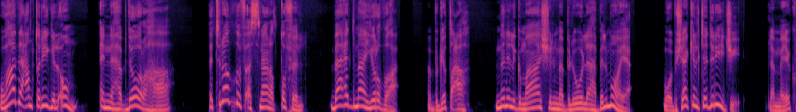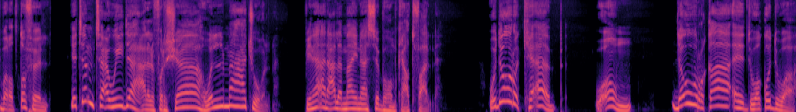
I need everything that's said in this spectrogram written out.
وهذا عن طريق الأم إنها بدورها تنظف أسنان الطفل بعد ما يرضع بقطعة من القماش المبلولة بالموية. وبشكل تدريجي لما يكبر الطفل يتم تعويده على الفرشاة والمعجون بناء على ما يناسبهم كأطفال. ودورك كأب وأم دور قائد وقدوة.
